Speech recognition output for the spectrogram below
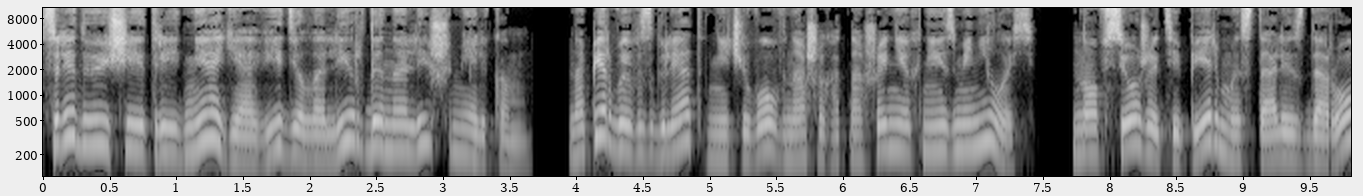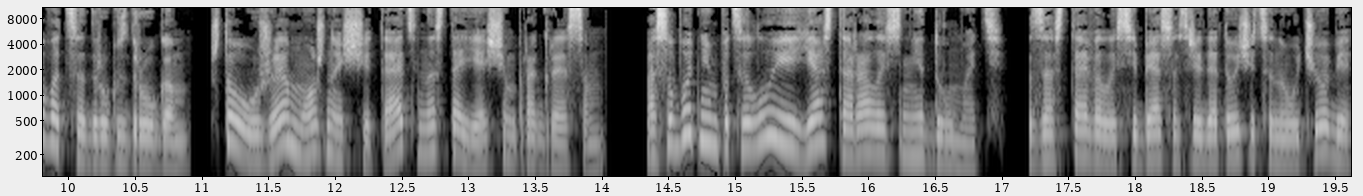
Следующие три дня я видела Лирдена лишь мельком. На первый взгляд ничего в наших отношениях не изменилось, но все же теперь мы стали здороваться друг с другом, что уже можно считать настоящим прогрессом. О субботнем поцелуе я старалась не думать, заставила себя сосредоточиться на учебе,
